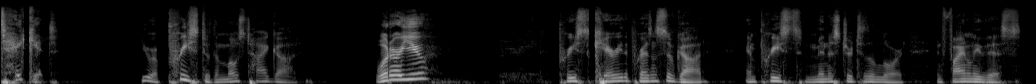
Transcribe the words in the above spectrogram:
Take it. You're a priest of the Most High God. What are you? Priests carry the presence of God and priests minister to the Lord. And finally, this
